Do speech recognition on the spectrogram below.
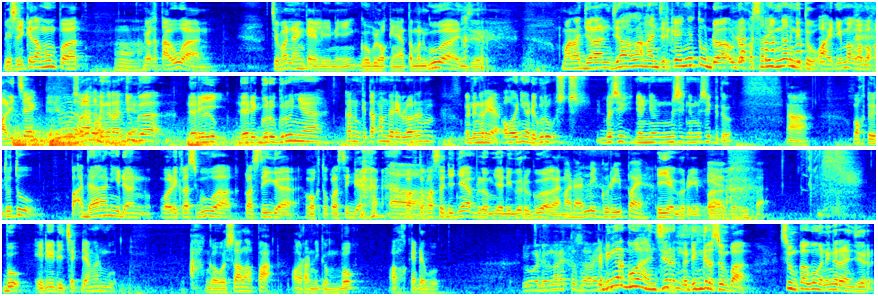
biasanya kita ngumpet, Ah. nggak ketahuan. Cuman yang kayak ini, gobloknya temen gua anjir. Malah jalan-jalan anjir kayaknya tuh udah udah keseringan gitu. Wah, ini mah gak bakal dicek. Soalnya kedengeran juga dari dari guru-gurunya. Kan kita kan dari luar kan ngedenger ya. Oh, ini ada guru. Bersih bersih bersih gitu. Nah, waktu itu tuh Pak Dani dan wali kelas gua kelas 3 waktu kelas 3 Ah. waktu kelas 7 belum jadi guru gua kan Pada nih guru IPA ya? iya guru IPA Iya guru IPA. bu ini dicek jangan bu ah nggak usah lah pak orang digembok oh oke deh bu lu denger itu suaranya Ngedenger gue anjir, ngedenger sumpah. Sumpah gue ngedenger anjir.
